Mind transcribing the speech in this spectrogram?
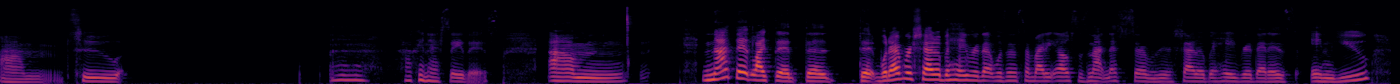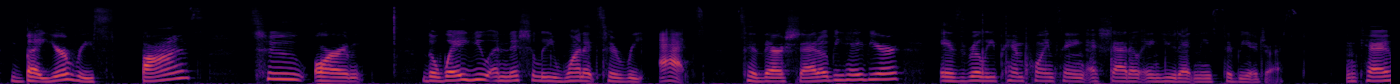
um, too. Uh, how can I say this? Um, not that like the the that whatever shadow behavior that was in somebody else is not necessarily the shadow behavior that is in you, but your response to or the way you initially wanted to react to their shadow behavior is really pinpointing a shadow in you that needs to be addressed. Okay?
